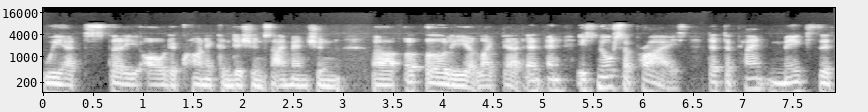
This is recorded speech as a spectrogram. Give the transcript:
we had studied all the chronic conditions I mentioned uh, earlier, like that. And and it's no surprise that the plant makes the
